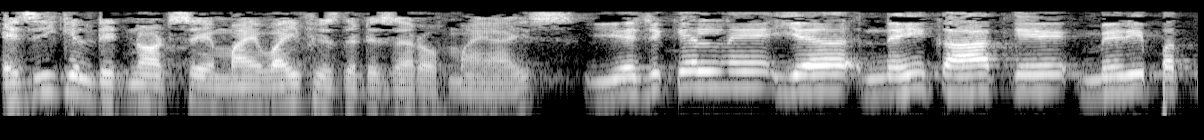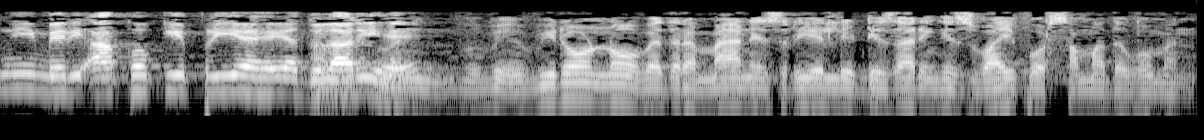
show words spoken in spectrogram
Ezekiel did not say, My wife is the desire of my eyes. यजिकेल ने यह नहीं कहा कि मेरी पत्नी मेरी आँखों की प्रिय है या दुलारी I है we, don't know whether a man is really desiring his wife or some other woman.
